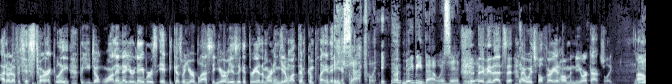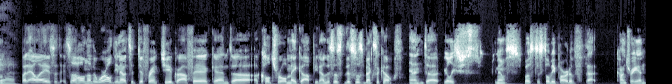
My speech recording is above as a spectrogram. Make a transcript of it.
I don't know if it's historically, but you don't want to know your neighbors it because when you're blasting your music at three in the morning, you don't want them complaining. Exactly. Maybe that was it. Yeah. Maybe that's it. I always felt very at home in New York, actually. Um, yeah. But LA is a, it's a whole nother world. You know, it's a different geographic and uh, a cultural makeup. You know, this is this was Mexico, and uh, really, you know, supposed to still be part of that country. And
